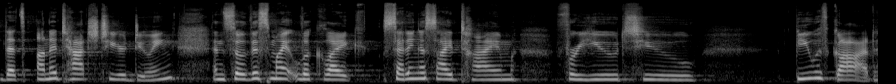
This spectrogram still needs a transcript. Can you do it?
that's unattached to your doing. And so this might look like setting aside time for you to be with God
